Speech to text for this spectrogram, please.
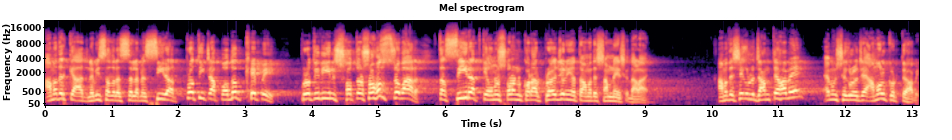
আমাদেরকে আজ নবী সাল্লাহ সাল্লামের সিরাত প্রতিটা পদক্ষেপে প্রতিদিন শত সহস্রবার তার সিরাতকে অনুসরণ করার প্রয়োজনীয়তা আমাদের সামনে এসে দাঁড়ায়। আমাদের সেগুলো জানতে হবে এবং সেগুলো যে আমল করতে হবে।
